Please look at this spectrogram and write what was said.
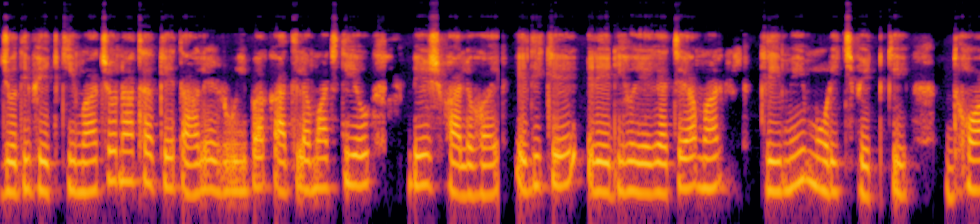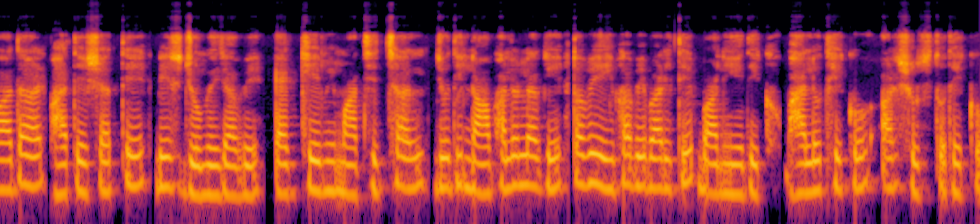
যদি ভেটকি মাছও না থাকে, তাহলে রুই বা কাতলা মাছ দিয়েও বেশ ভালো হয়। এদিকে রেডি হয়ে গেছে আমার ক্রিমি মরিচ ভেটকি। ধোঁয়াদার ভাতের সাথে বেশ জমে যাবে। একঘেয়েমি মাছের ঝাল যদি না ভালো লাগে, তবে এইভাবে বাড়িতে বানিয়ে দেখো। ভালো থেকো আর সুস্থ থেকো।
